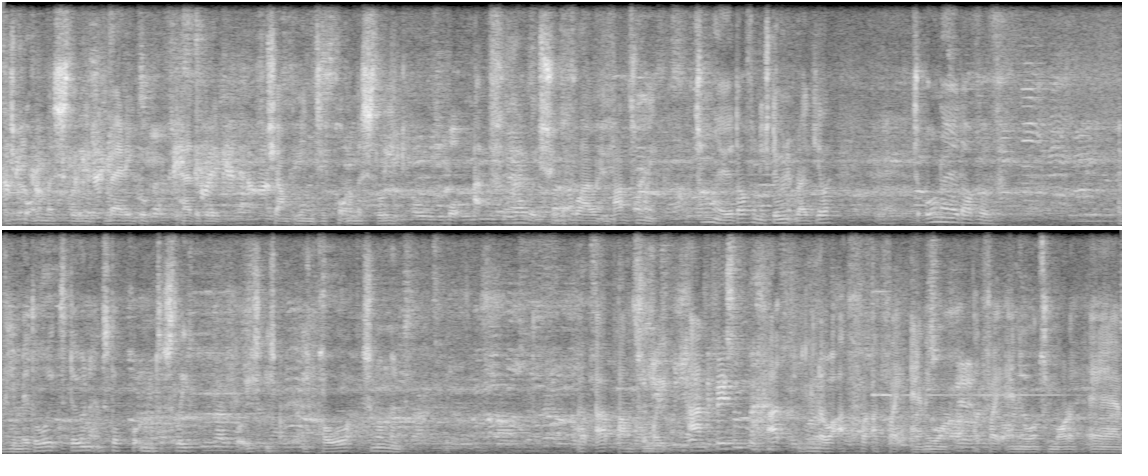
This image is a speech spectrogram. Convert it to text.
He's putting them asleep. Very good pedigree champions. He's putting them asleep. But at flyweight, super flyweight, and bantamweight, it's unheard of, and he's doing it regular. It's unheard of of of your middleweights doing it and stuff, putting them to sleep. But he's he's, he's poleaxing them and at, at bantamweight. Would you like to face him? I'd, no, I'd, I'd fight anyone. Yeah. I'd fight anyone tomorrow. Um,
